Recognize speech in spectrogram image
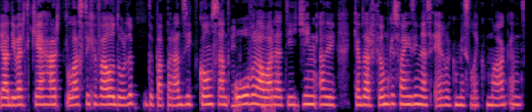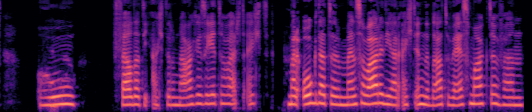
ja, die werd keihard lastiggevallen door de, de paparazzi, constant Ja. overal waar dat die ging. Allee, ik heb daar filmpjes van gezien, dat is eigenlijk misselijkmakend. Hoe fel dat die achterna gezeten werd, echt. Maar ook dat er mensen waren die haar echt inderdaad wijs maakten van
